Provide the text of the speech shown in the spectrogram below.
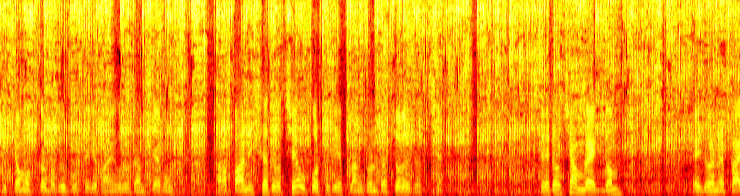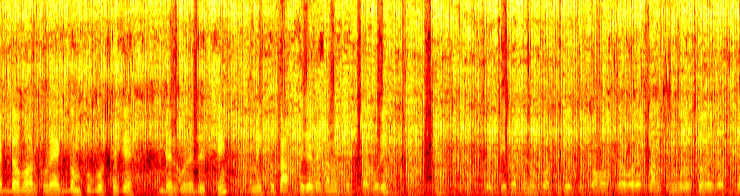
কি চমৎকারভাবে উপর থেকে পানিগুলো টানছে এবং পানির সাথে হচ্ছে উপর থেকে প্লাঙ্কটনটা চলে যাচ্ছে। তো এটা হচ্ছে আমরা একদম এই ধরনের পাইপ ব্যবহার করে একদম পুকুর থেকে বের করে দিচ্ছি। আমি একটু কাছ থেকে দেখানোর চেষ্টা করি। দেখতেই পাচ্ছেন, উপর থেকে একটু চমৎকারভাবে প্লাঙ্কটনগুলো চলে যাচ্ছে।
